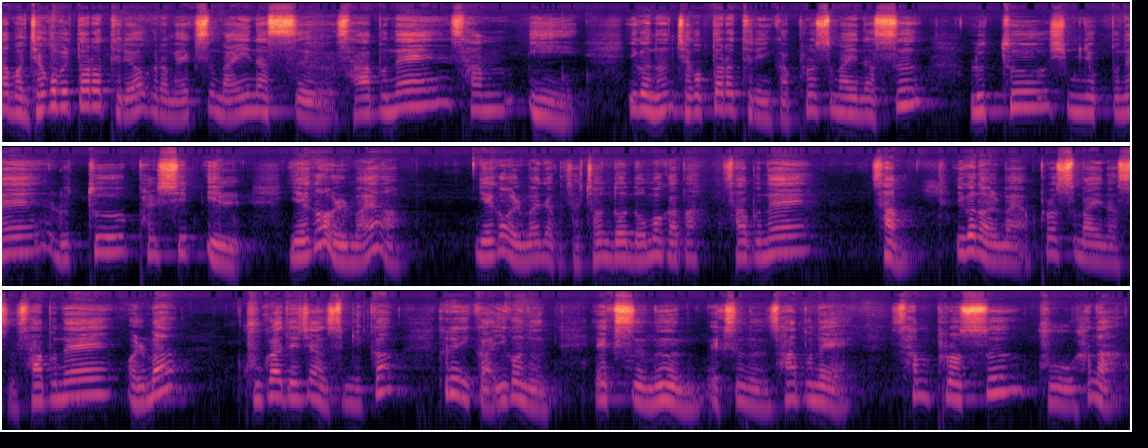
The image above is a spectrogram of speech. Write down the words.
4번 제곱을 떨어뜨려 그러면 x 마이너스 4분의 3, 2 이거는 제곱 떨어뜨리니까 플러스 마이너스 루트 16분의 루트 81 얘가 얼마야? 얘가 얼마냐고 자, 전 너 넘어가 봐 4분의 3 이건 얼마야? 플러스 마이너스 4분의 얼마? 9가 되지 않습니까? 그러니까 이거는 x는 x는 4분의 3 플러스 9 하나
